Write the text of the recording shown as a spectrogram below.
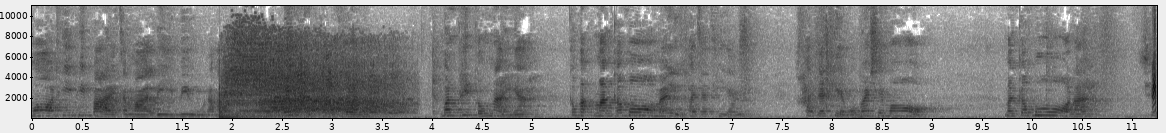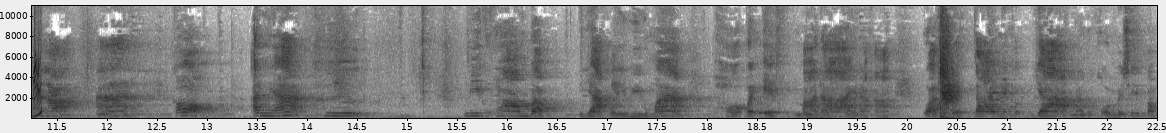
หม้อที่พี่ปายจะมารีวิวนะคะไม่ผิดทุกคน มันผิดตรงไหนอะก็มันก็หม้อไหมหรือใครจะเถียง ใครจะเถียงว่าไม่ใช่หม้อ มันก็หม้อนะ ใช่ไหมล่ะ อ่า ก็อันเนี้ยคือ มีความแบบอยากรีวิวมาก พอไปเอฟมาได้นะคะ กว่าจะเอฟได้เนี่ยก็ยากนะทุกคนไม่ใช่แบบ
